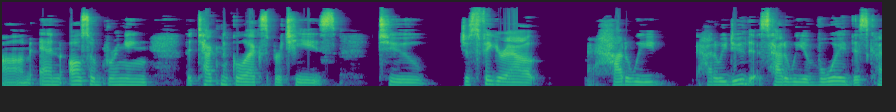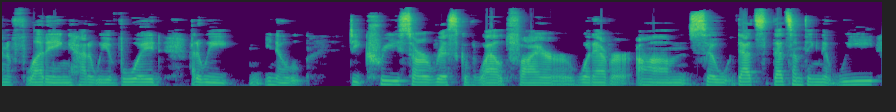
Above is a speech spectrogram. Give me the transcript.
um, and also bringing the technical expertise to just figure out how do we how do we do this? How do we avoid this kind of flooding? How do we avoid? How do we you know decrease our risk of wildfire or whatever. Um, so that's that's something that we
